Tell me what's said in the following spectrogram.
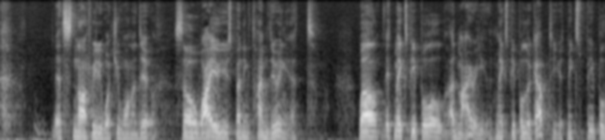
it's not really what you want to do. So why are you spending time doing it? Well, it makes people admire you. It makes people look up to you. It makes people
